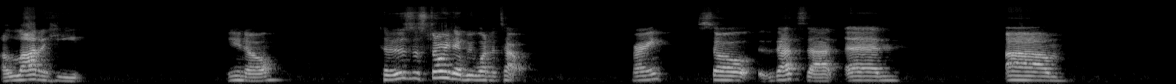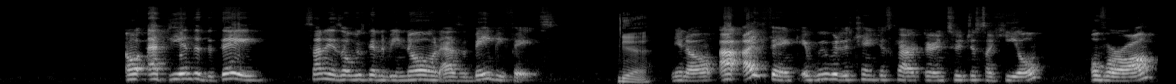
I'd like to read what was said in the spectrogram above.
a lot of heat, you know, because this is a story that we want to tell, right? So that's that, and um, oh, at the end of the day, Sonny is always going to be known as a baby face. Yeah, You know, I, I think if we were to change his character into just a heel overall,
